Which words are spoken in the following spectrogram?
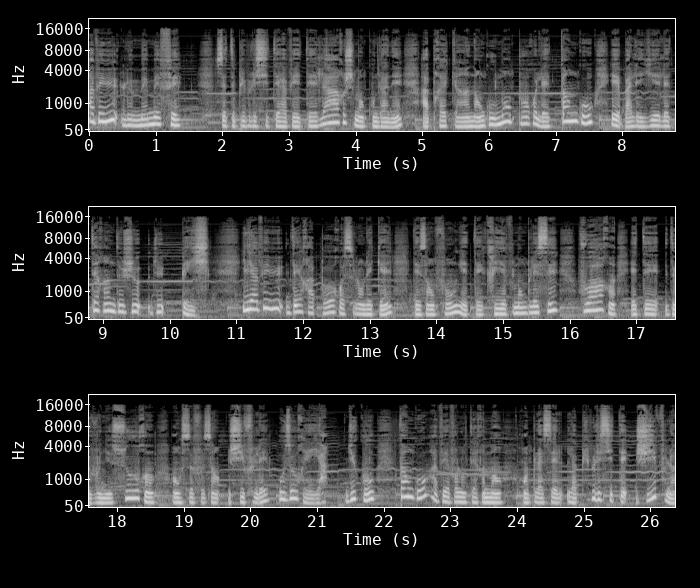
avait eu le même effet. Cette publicité avait été largement condamnée après qu'un engouement pour les tangos ait balayé les terrains de jeu du pays. Il y avait eu des rapports selon lesquels des enfants étaient grièvement blessés, voire étaient devenus sourds en se faisant gifler aux oreilles. Du coup, Tango avait volontairement remplacé la publicité gifle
